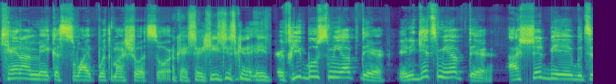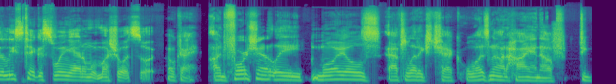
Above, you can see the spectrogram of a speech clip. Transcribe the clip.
can I make a swipe with my short sword? Okay, so he's just gonna. If he boosts me up there and he gets me up there, I should be able to at least take a swing at him with my short sword. Okay. Unfortunately, Moyle's athletics check was not high enough to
